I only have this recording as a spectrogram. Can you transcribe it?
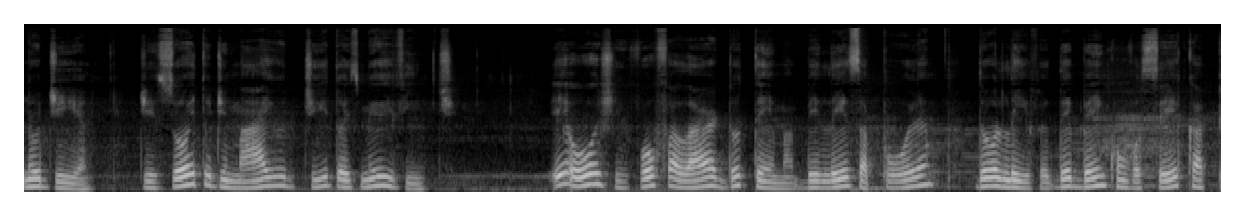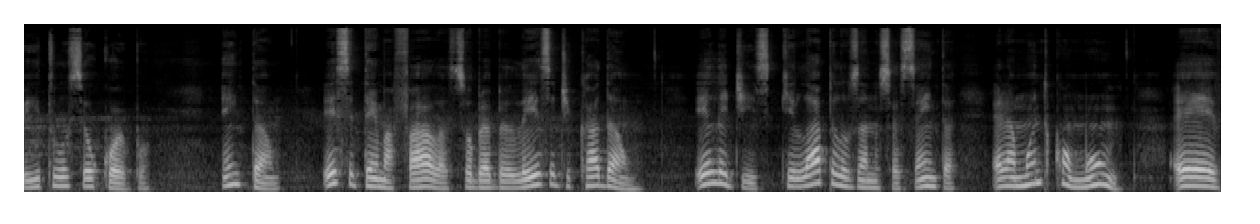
no dia 18 de maio de 2020. E hoje vou falar do tema Beleza Pura do livro De Bem com Você, capítulo Seu Corpo. Então, esse tema fala sobre a beleza de cada um. Ele diz que lá pelos anos 60 era muito comum é,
